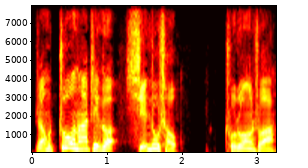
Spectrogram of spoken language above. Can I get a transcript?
然后捉拿这个咸猪手。楚庄王说啊，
